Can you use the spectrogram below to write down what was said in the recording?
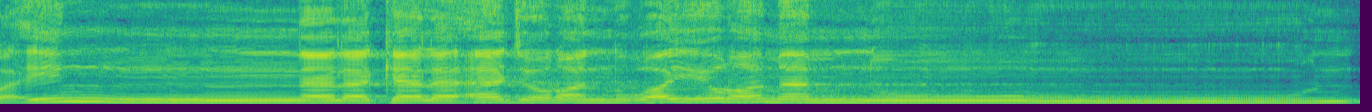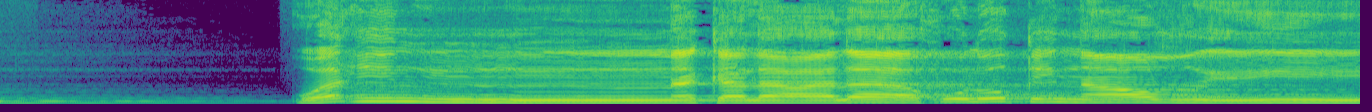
وإن لك لأجرا غير ممنون وإنك لعلى خلق عظيم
